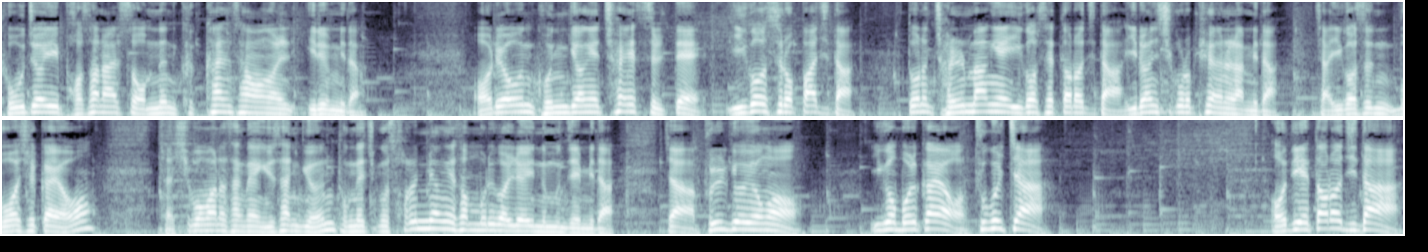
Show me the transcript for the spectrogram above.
도저히 벗어날 수 없는 극한 상황을 이릅니다. 어려운 곤경에 처했을 때 이것으로 빠지다 또는 절망에 이것에 떨어지다 이런 식으로 표현을 합니다. 자, 이것은 무엇일까요? 자, 15만원 상당의 유산균, 동네 친구 30명의 선물이 걸려있는 문제입니다. 자, 불교 용어. 이거 뭘까요? 두 글자. 어디에 떨어지다,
